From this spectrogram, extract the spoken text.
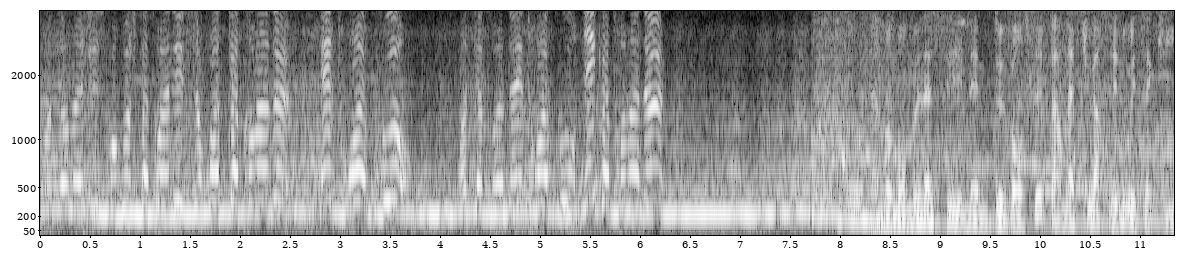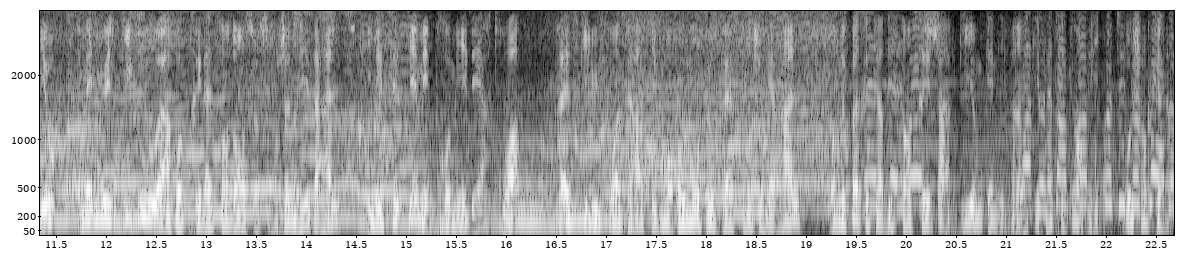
droite 120 juste, pour gauche 90, sur droite 82, et 3 cours, droite 82 et 3 cours, et 82. Un moment menacé et même devancé par Mathieu Arzeno et sa Clio, Emmanuel Guigou a repris l'ascendant sur son jeune rival. Il est septième et premier des R3. Reste qu'il lui faut impérativement remonter au classement général pour ne pas se faire distancer par Guillaume Canivinck et Patrick Henry au championnat.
